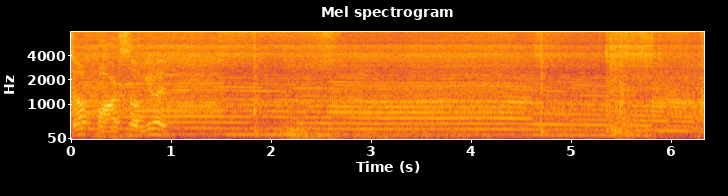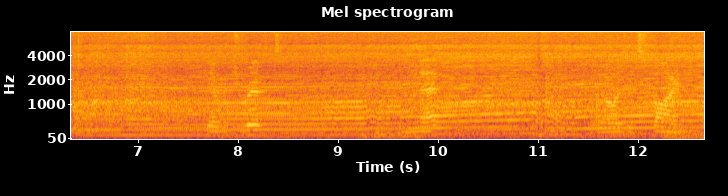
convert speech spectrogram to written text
So far, so good. A drift. Net. Otherwise, it's fine.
